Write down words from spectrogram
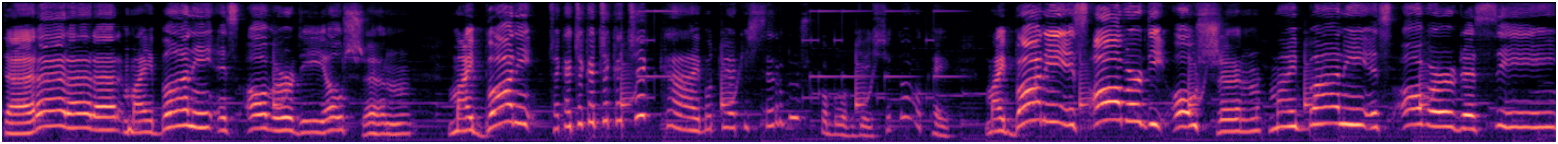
Tarararar, my bunny is over the ocean. My bunny... Czekaj, czekaj, czekaj, czekaj, bo tu jakieś serduszko było, widzieliście to? Okej. My bunny is over the ocean. My bunny is over the sea.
